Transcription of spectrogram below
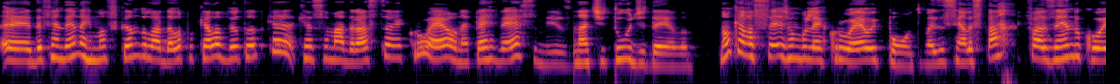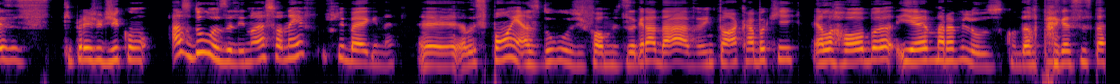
é, defendendo a irmã, ficando do lado dela, porque ela vê o tanto que, a, que essa madrasta é cruel, né? Perversa mesmo, na atitude dela. Não que ela seja uma mulher cruel e ponto, mas assim, ela está fazendo coisas que prejudicam as duas ali, não é só nem Fleabag, né? É, ela expõe as duas de forma desagradável, então acaba que ela rouba e é maravilhoso quando ela pega essa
